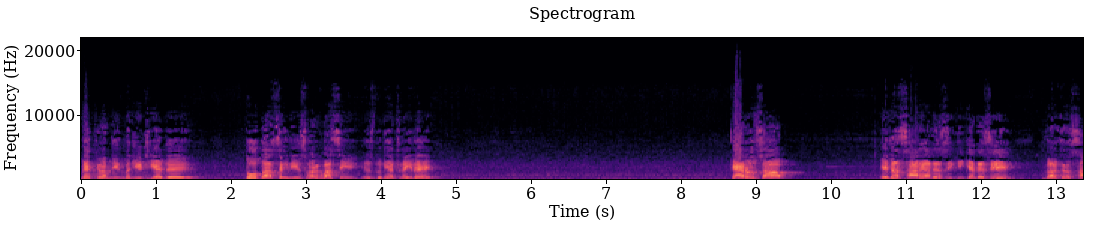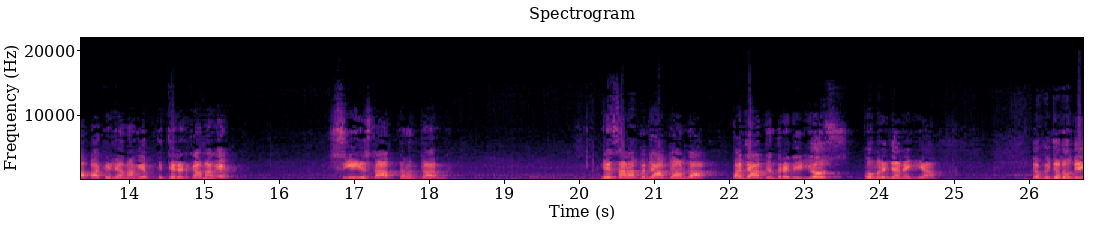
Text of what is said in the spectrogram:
ਬਿਕਰਮਜੀਤ ਮਜੀਠੀਏ ਦੇ, ਤੋਤਾ ਸਿੰਘ ਜੀ ਸਵਰਗਵਾਸੀ ਇਸ ਦੁਨੀਆ 'ਚ ਨਹੀਂ ਰਹੇ। ਕੈਰੋਂ ਸਾਹਿਬ ਇਹਨਾਂ ਸਾਰਿਆਂ ਦੇ ਅਸੀਂ ਕੀ ਕਹਿੰਦੇ ਸੀ? ਗਲ 'ਚ ਰੱਸਾ ਪਾ ਕੇ ਲਿਆਵਾਂਗੇ ਕਿੱਥੇ ਲਟਕਾਵਾਂਗੇ? ਸੀ ਸਟਾਫ ਤਰਨਤਾਰਨ। ਇਹ ਸਾਰਾ ਪੰਜਾਬ ਜਾਣਦਾ। ਪੰਜਾਬ ਦੇ ਅੰਦਰ ਇਹ ਵੀਡੀਓਜ਼ ਘੁੰਮ ਰਹੀਆਂ ਨੇਗੀਆਂ। ਕਿਉਂਕਿ ਜਦੋਂ ਦੀ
